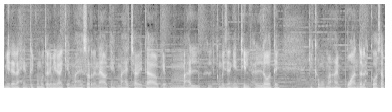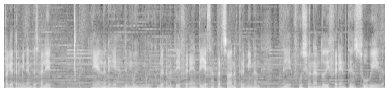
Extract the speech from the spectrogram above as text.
mira la gente cómo termina, que es más desordenado, que es más echavetado, que es más, como dicen aquí en Chile, al lote, que es como más empuando las cosas para que terminen de salir. El nivel de energía es muy, completamente diferente y esas personas terminan funcionando diferente en su vida.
